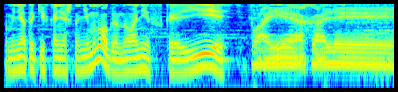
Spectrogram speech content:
У меня таких, конечно, немного, но они, сука, есть. Поехали!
